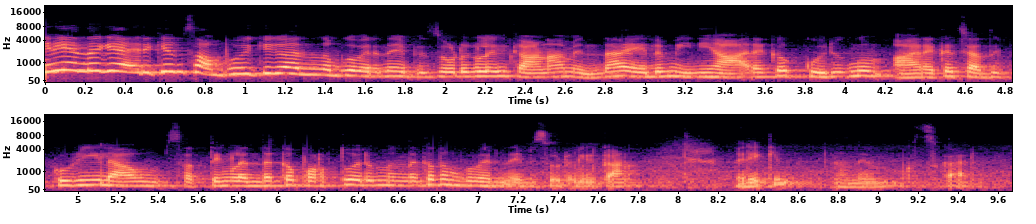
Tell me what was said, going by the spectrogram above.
ഇനി എന്തൊക്കെയായിരിക്കും സംഭവിക്കുക എന്ന് നമുക്ക് വരുന്ന എപ്പിസോഡുകളിൽ കാണാം. എന്തായാലും ഇനി ആരൊക്കെ കുരുങ്ങും ആരൊക്കെ ചതിക്കുഴിയിലാവും സത്യങ്ങൾ എന്തൊക്കെ പുറത്തു വരും എന്നൊക്കെ നമുക്ക് വരുന്ന എപ്പിസോഡുകളിൽ കാണാം. വരയ്ക്കും. നന്ദി നമസ്കാരം.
